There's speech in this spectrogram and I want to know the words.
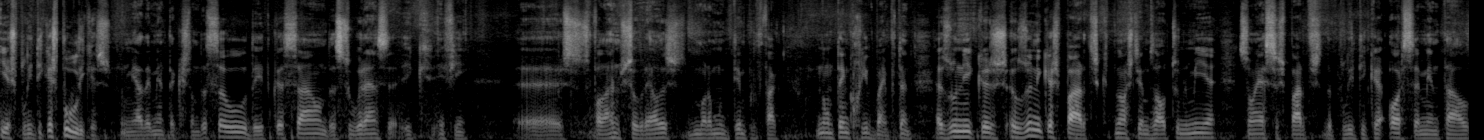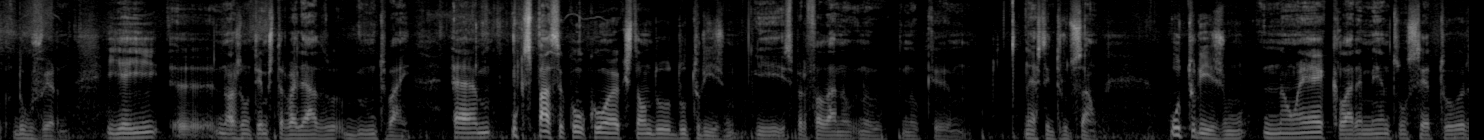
E as políticas públicas, nomeadamente a questão da saúde, da educação, da segurança, e que, enfim, uh, se falarmos sobre elas, demora muito tempo, de facto não tem corrido bem. Portanto, as únicas, as únicas partes que nós temos autonomia são essas partes da política orçamental do governo. E aí eh, nós não temos trabalhado muito bem. Um, o que se passa com, com a questão do, do, turismo, e isso para falar no, no, no que, nesta introdução, o turismo não é claramente um setor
